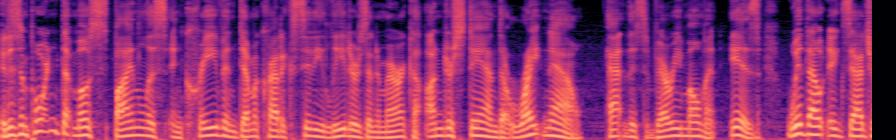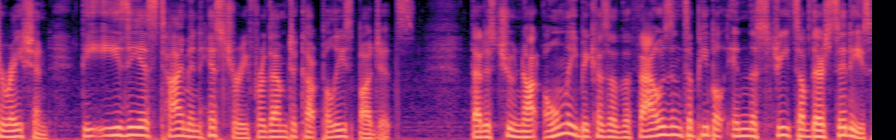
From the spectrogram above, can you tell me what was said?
It is important that most spineless and craven Democratic city leaders in America understand that right now, at this very moment, is, without exaggeration, the easiest time in history for them to cut police budgets. That is true not only because of the thousands of people in the streets of their cities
